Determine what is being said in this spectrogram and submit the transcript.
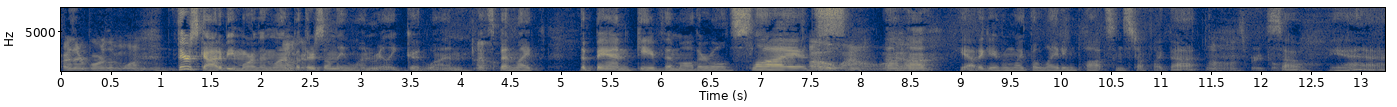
Are there more than one? There's got to be more than one, but there's only one really good one. It's been like the band gave them all their old slides. Oh wow. Okay. Uh huh. Yeah, they gave them like the lighting plots and stuff like that. Oh, that's pretty cool. So yeah,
